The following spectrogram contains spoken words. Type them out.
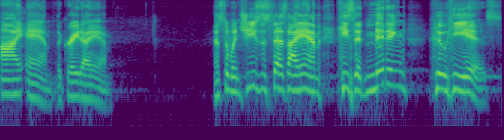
I am, the great I am. And so when Jesus says I am, he's admitting who he is.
